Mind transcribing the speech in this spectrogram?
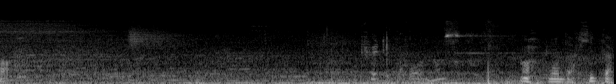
O. pretty cool, no? O, woda, hitar.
